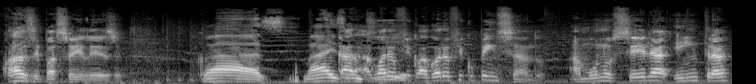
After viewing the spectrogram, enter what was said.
Quase passou ileso. Quase. Mais Cara, um agora eu, dia. fico, agora eu fico pensando. A monocelha entra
